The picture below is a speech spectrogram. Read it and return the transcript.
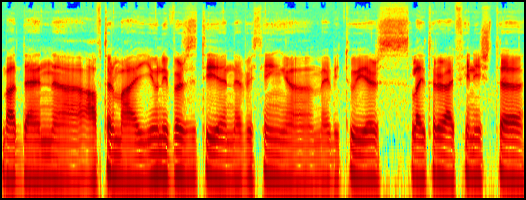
But then uh, after my university and everything, uh, maybe two years later, I finished uh,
